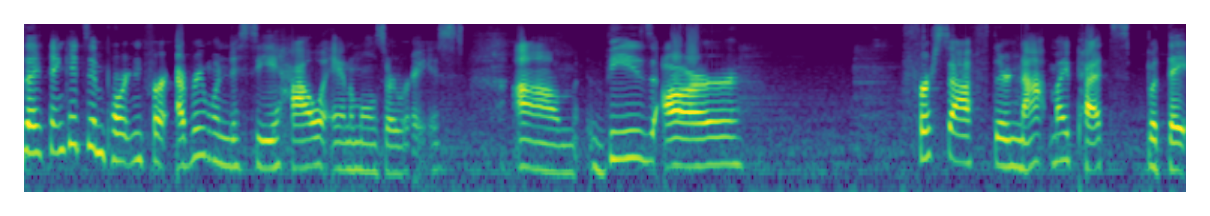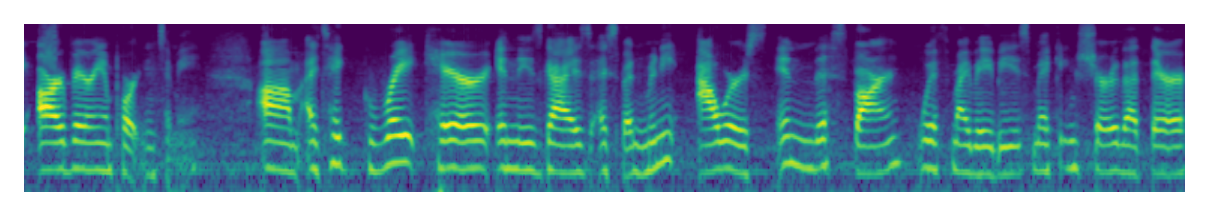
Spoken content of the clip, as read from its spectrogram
I think it's important for everyone to see how animals are raised. Um, these are, first off, they're not my pets, but they are very important to me. Um, I take great care in these guys. I spend many hours in this barn with my babies, making sure that they're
